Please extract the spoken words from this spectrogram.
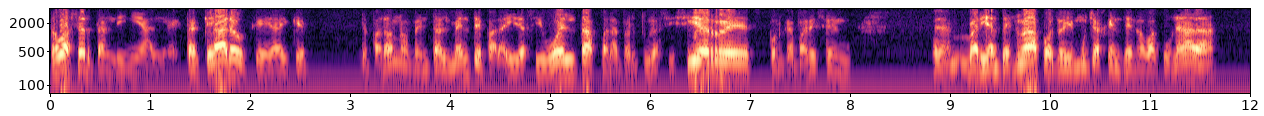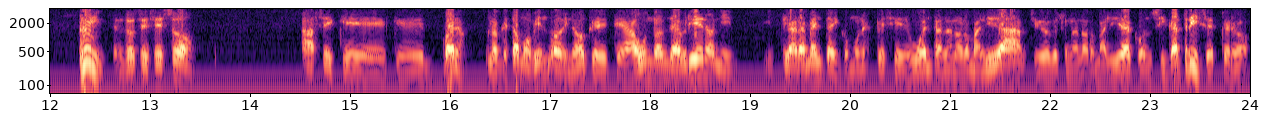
no va a ser tan lineal. Está claro que hay que prepararnos mentalmente para idas y vueltas, para aperturas y cierres, porque aparecen eh, variantes nuevas, porque hay mucha gente no vacunada. Entonces eso hace que, bueno, lo que estamos viendo hoy, ¿no? Que, que aún donde abrieron y, claramente hay como una especie de vuelta a la normalidad, yo creo que es una normalidad con cicatrices, pero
